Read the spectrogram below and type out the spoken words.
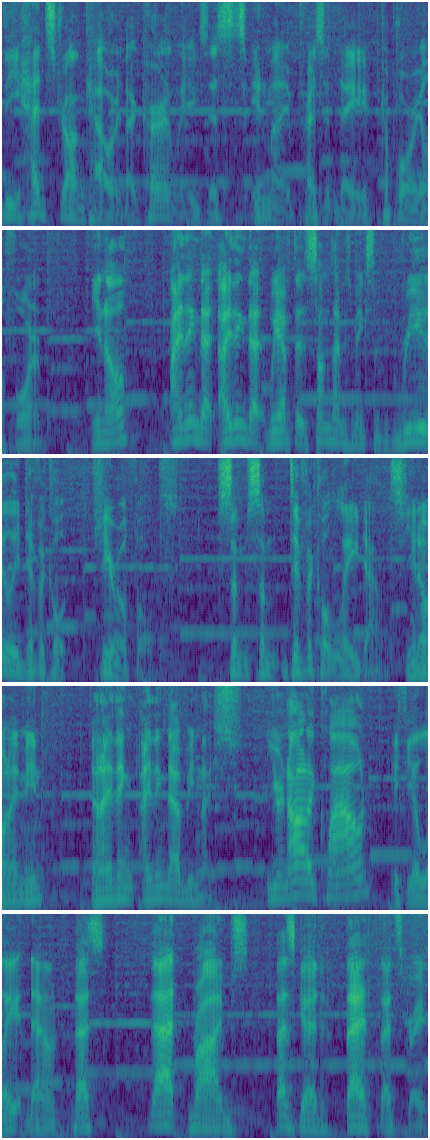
the headstrong coward that currently exists in my present day corporeal form. You know? I think that I think that we have to sometimes make some really difficult hero folds. Some some difficult laydowns, you know what I mean? And I think I think that would be nice. You're not a clown if you lay it down. That's that rhymes. That's good. That that's great.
